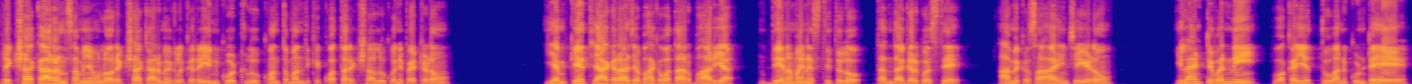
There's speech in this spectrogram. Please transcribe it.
రిక్షాకారణ సమయంలో రిక్షా కార్మికులకు రెయిన్ కోట్లు కొంతమందికి కొత్త రిక్షాలు కొనిపెట్టడం ఎంకే త్యాగరాజ భగవతార్ భార్య దీనమైన స్థితిలో తన దగ్గరకొస్తే ఆమెకు సహాయం చేయడం ఇలాంటివన్నీ ఒక ఎత్తు అనుకుంటే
